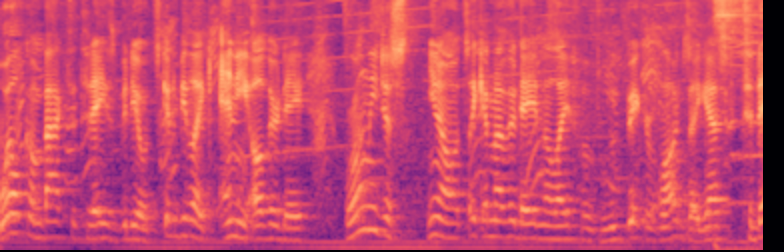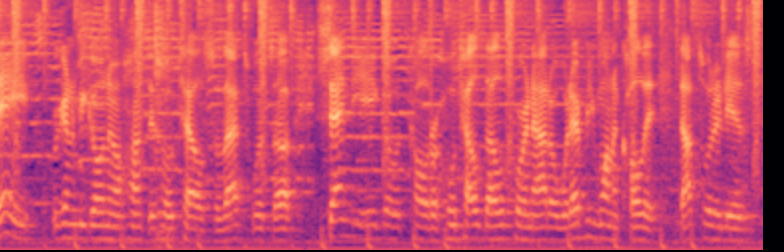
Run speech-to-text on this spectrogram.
welcome back to today's video. It's gonna be like any other day. We're only just, you know, it's like another day in the life of Luke Baker Vlogs, I guess. Today, we're gonna be going to a haunted hotel, so that's what's up. San Diego, it's called or Hotel Del Coronado, whatever you wanna call it, that's what it is.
